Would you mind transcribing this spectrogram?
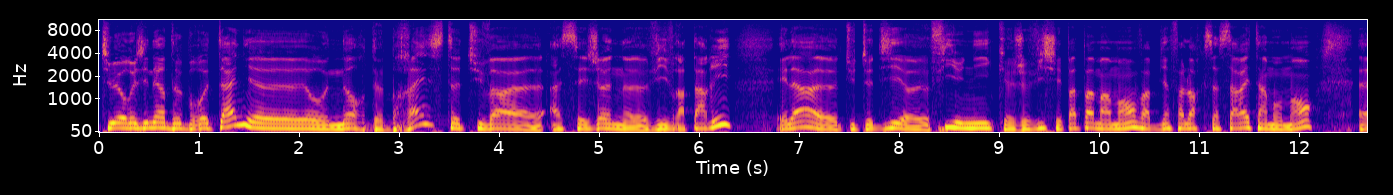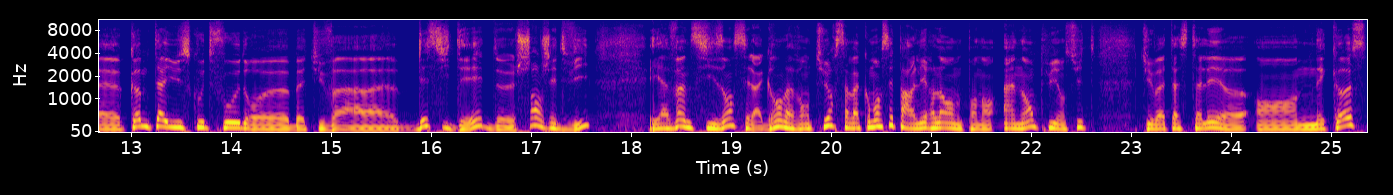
tu es originaire de Bretagne, euh, au nord de Brest. Tu vas euh, assez jeune euh, vivre à Paris. Et là, tu te dis, fille unique, je vis chez papa, maman, va bien falloir que ça s'arrête un moment. comme tu as eu ce coup de foudre, ben, tu vas décider de changer de vie. Et à 26 ans, c'est la grande aventure. Ça va commencer par l'Irlande pendant un an, puis ensuite, tu vas t'installer en Écosse.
